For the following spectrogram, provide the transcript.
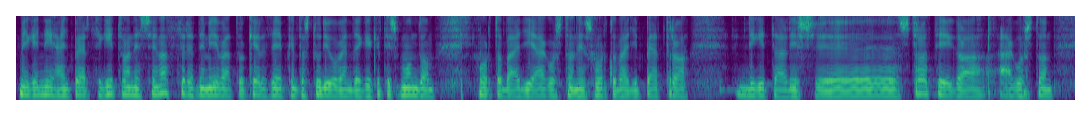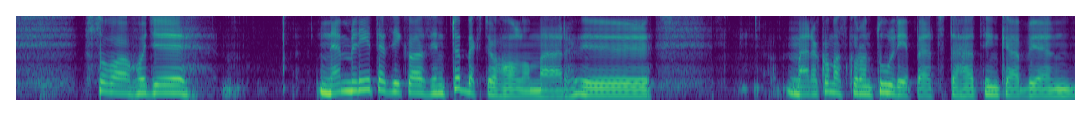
Még egy néhány percig itt van, és én azt szeretném Évától kérdezni, egyébként a stúdió vendégeket is mondom, Hortobágyi Ágoston és Hortobágyi Petra, digitális eh, stratéga Ágoston. Szóval, hogy eh, nem létezik az, én többektől hallom már, már a kamaszkoron túllépett, tehát inkább ilyen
